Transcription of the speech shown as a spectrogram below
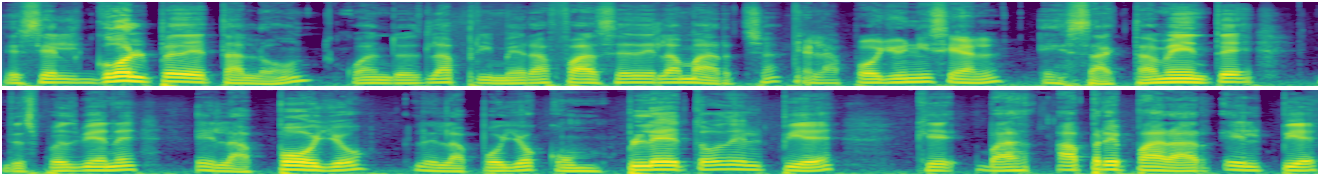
es el golpe de talón, cuando es la primera fase de la marcha. El apoyo inicial. Exactamente. Después viene el apoyo el apoyo completo del pie que va a preparar el pie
